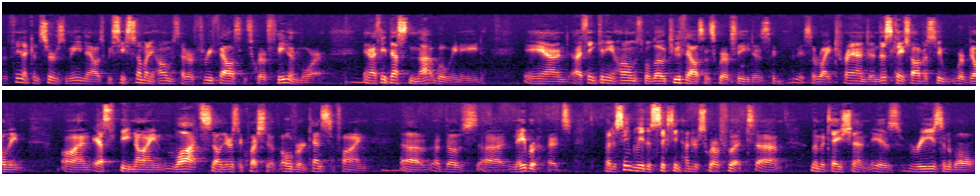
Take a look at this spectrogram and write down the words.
the thing that concerns me now is we see so many homes that are 3,000 square feet and more, and I think that's not what we need. And I think getting homes below 2,000 square feet is is the right trend. In this case, obviously, we're building on SB9 lots, so there's a question of over densifying uh, those uh, neighborhoods. But it seemed to me the 1,600 square foot uh, limitation is reasonable,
